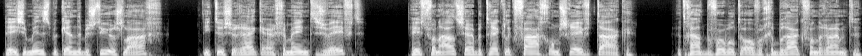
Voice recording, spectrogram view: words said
Deze minst bekende bestuurslaag, die tussen rijken en gemeenten zweeft, heeft van oudsher betrekkelijk vaag omschreven taken. Het gaat bijvoorbeeld over gebruik van de ruimte,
